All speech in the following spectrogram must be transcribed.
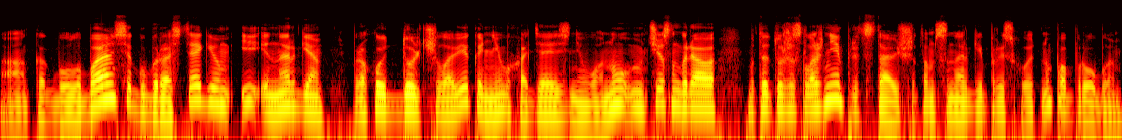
А, как бы улыбаемся, губы растягиваем, и энергия проходит вдоль человека, не выходя из него. Ну, честно говоря, вот это уже сложнее представить, что там с энергией происходит. Ну, попробуем.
